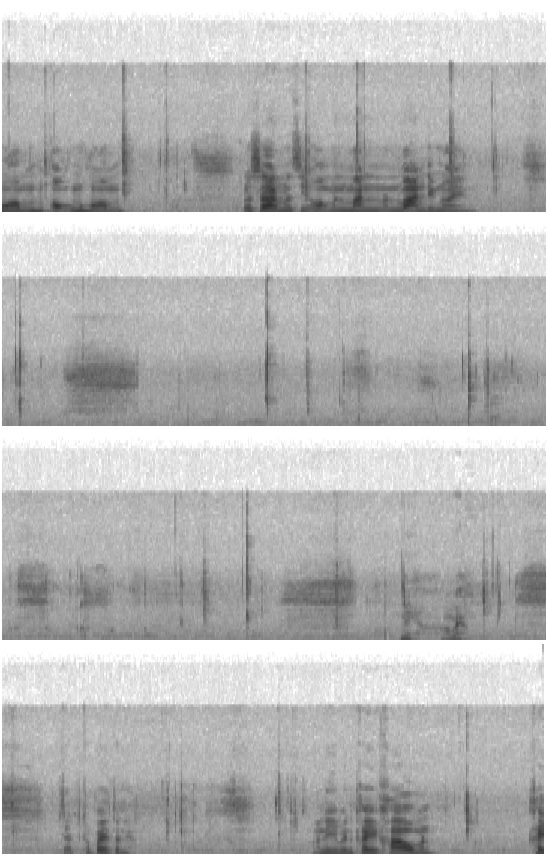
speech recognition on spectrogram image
หอมออกหอมหอมๆรสชาติมันสีออกมันมันมันหวานจังหน่อย นี่เอาไหมจัดเข้าไปตัวนี้ อันนี้เป็นไข่ขาวมัน ไข่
